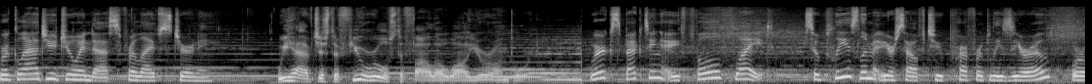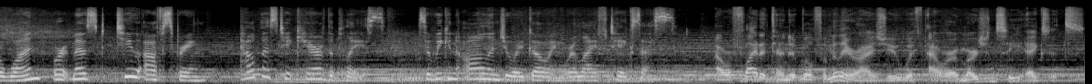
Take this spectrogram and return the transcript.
We're glad you joined us for life's journey. We have just a few rules to follow while you're on board. We're expecting a full flight, so please limit yourself to preferably zero, or one, or at most two offspring. Help us take care of the place so we can all enjoy going where life takes us. Our flight attendant will familiarize you with our emergency exits.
